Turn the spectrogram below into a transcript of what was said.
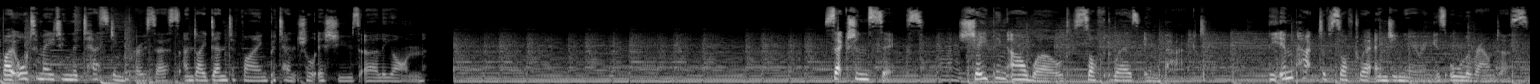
by automating the testing process and identifying potential issues early on. Section 6 Shaping Our World Software's Impact. The impact of software engineering is all around us.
